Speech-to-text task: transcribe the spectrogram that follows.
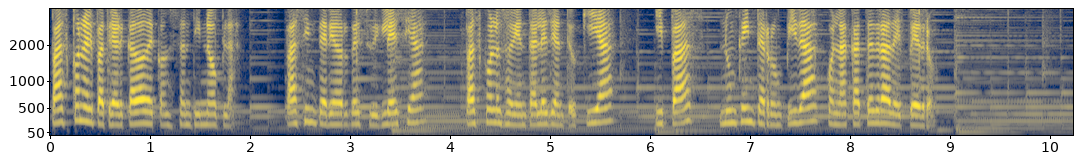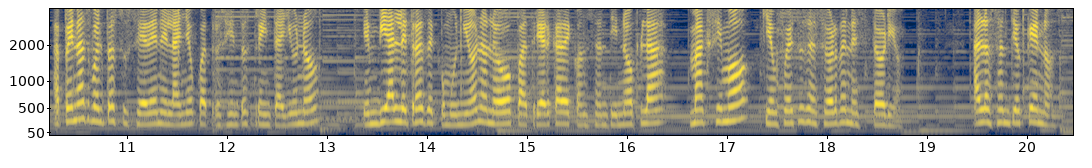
Paz con el Patriarcado de Constantinopla, paz interior de su iglesia, paz con los orientales de Antioquía y paz nunca interrumpida con la cátedra de Pedro. Apenas vuelto a su sede en el año 431, envía letras de comunión al nuevo patriarca de Constantinopla, Máximo, quien fue sucesor de Nestorio. A los antioquenos,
